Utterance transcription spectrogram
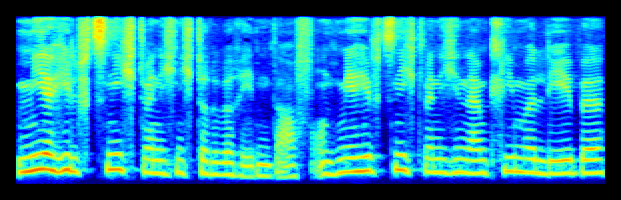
mir hilft es nicht, wenn ich nicht darüber reden darf. Und mir hilft es nicht, wenn ich in einem Klima lebe,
